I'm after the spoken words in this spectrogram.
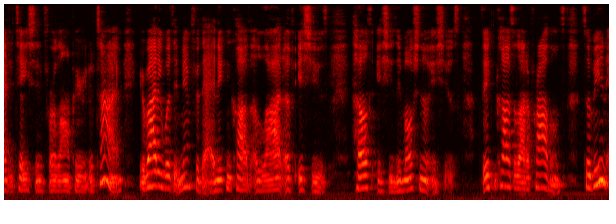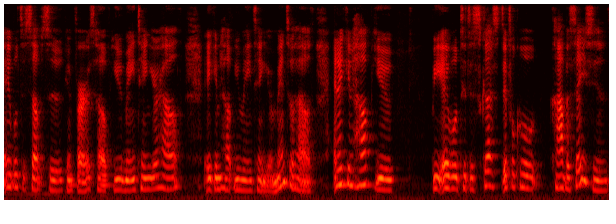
agitation for a long period of time. Your body wasn't meant for that, and it can cause a lot of issues health issues, emotional issues. It can cause a lot of problems. So, being able to self soothe can first help you maintain your health, it can help you maintain your mental health, and it can help you be able to discuss difficult conversations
